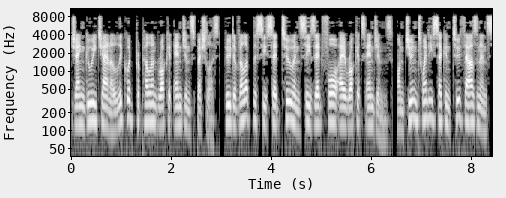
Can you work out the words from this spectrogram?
Zhang Guitian a liquid propellant rocket engine specialist, who developed the CZ-2 and CZ-4A rockets engines. On June 22, 2006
